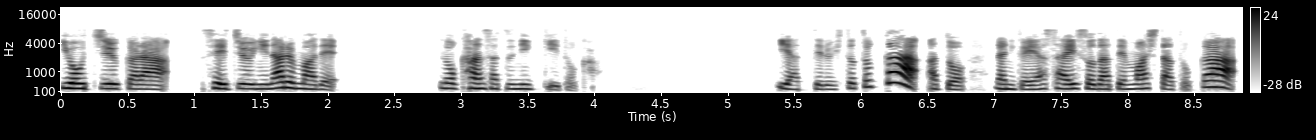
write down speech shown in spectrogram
幼虫から成虫になるまでの観察日記とか、やってる人とか、あと何か野菜育てましたとか、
